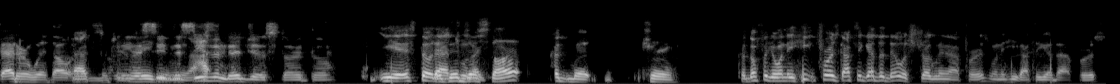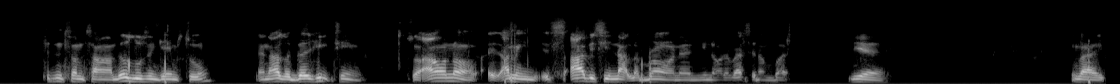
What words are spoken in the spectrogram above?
better without That's him. Which I is, mean, the, Crazy, the man. season did just start though. Yeah, it's still it that did too. just Like, start, but true. Cause don't forget when the Heat first got together, they were struggling at first. When the Heat got together at first, took them some time. They were losing games too, and that was a good Heat team. So I don't know. I- I mean, it's obviously not LeBron and you know the rest of them, but Yeah, like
